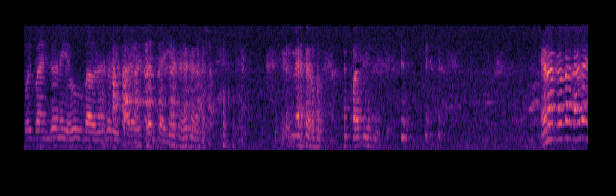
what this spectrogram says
કોઈ ભયંકર નહીં એવું ભાવના કરી પાડે એના કરતા દાદા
